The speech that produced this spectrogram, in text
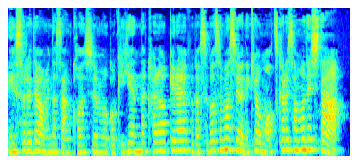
えーそれでは皆さん今週もご機嫌なカラオケライフが過ごせますように今日もお疲れ様でした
